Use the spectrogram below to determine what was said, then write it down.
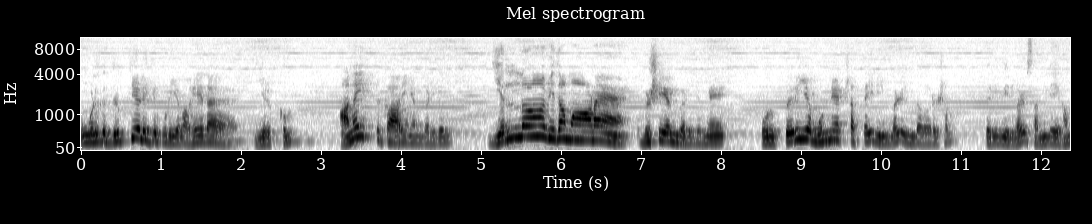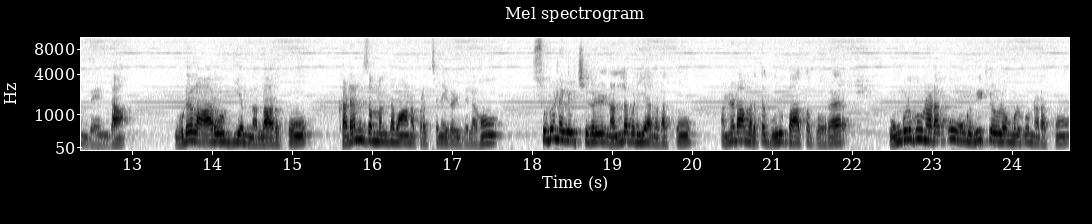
உங்களுக்கு திருப்தி அளிக்கக்கூடிய வகையில் இருக்கும். அனைத்து காரியங்களிலும் எல்லா விதமான விஷயங்களிலுமே ஒரு பெரிய முன்னேற்றத்தை நீங்கள் இந்த வருஷம் பெறுவீர்கள். சந்தேகம் வேண்டாம். உடல் ஆரோக்கியம் நல்லா இருக்கும் கடன் சம்பந்தமான பிரச்சனைகள் விலகும். சுப நிகழ்ச்சிகள் நல்லபடியாக நடக்கும். பன்னெண்டாம் இடத்தை குரு பார்க்க போகிறார் உங்களுக்கும் நடக்கும். உங்கள் வீட்டில் உள்ளவங்களுக்கும் நடக்கும்.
